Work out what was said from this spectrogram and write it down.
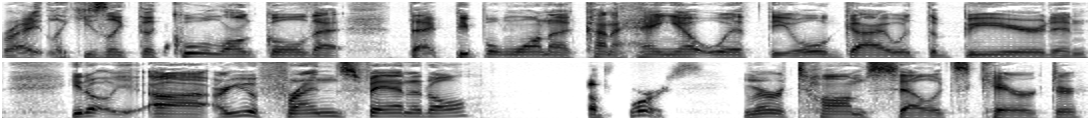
right? Like he's like the cool uncle that that people want to kind of hang out with. The old guy with the beard, and you know, uh, are you a Friends fan at all? Of course. You Remember Tom Selleck's character?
